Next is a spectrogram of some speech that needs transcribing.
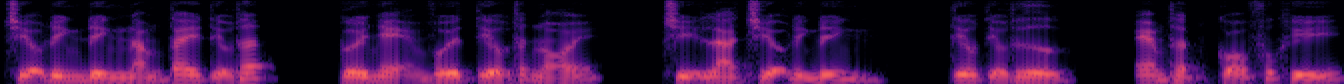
Triệu đình đình nắm tay tiểu thất, cười nhẹ với tiểu thất nói, chị là triệu đình đình, tiêu tiểu thư, em thật có phúc khí.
